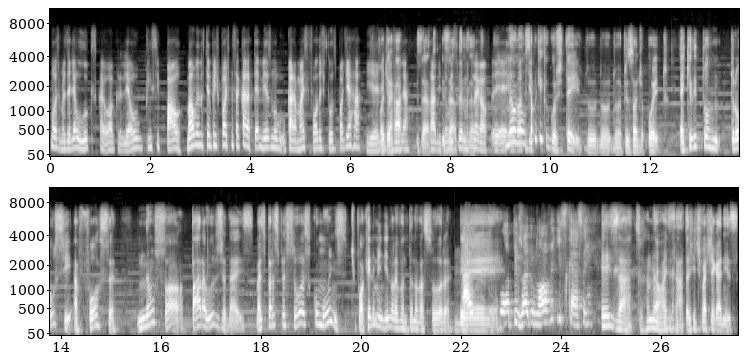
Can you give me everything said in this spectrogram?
moça, mas ele é o Luke Skywalker, ele é o principal. Mas ao mesmo tempo a gente pode pensar, cara, até mesmo o cara mais foda de todos pode errar. E ele pode errar. Falhar, exato, sabe? Então exato, isso é muito legal. É, não, não, sabe o que, eu gostei do, do, do episódio 8? É que ele trouxe a força não só para os Jedi, mas para as pessoas comuns. Tipo, aquele menino levantando a vassoura. Hum. É... no episódio 9, esquecem. Exato. Não, exato. A gente vai chegar nisso.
